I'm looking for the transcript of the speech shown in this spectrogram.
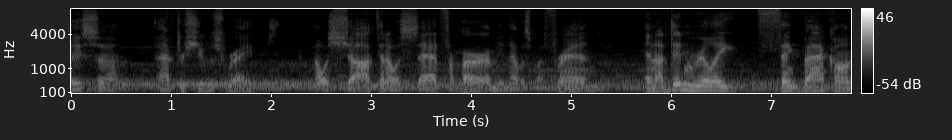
Lisa after she was raped. And I didn't really think back on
